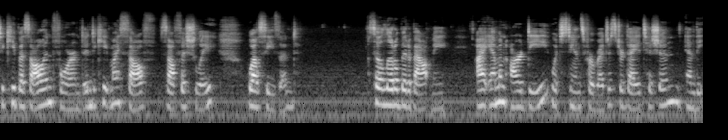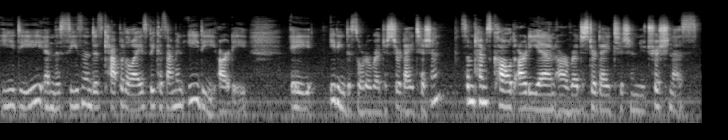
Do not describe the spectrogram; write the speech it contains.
to keep us all informed and to keep myself, selfishly, well seasoned. So, a little bit about me. I am an RD, which stands for registered dietitian, and the ED and the seasoned is capitalized because I'm an ED RD, a eating disorder registered dietitian, sometimes called RDN or registered dietitian nutritionist.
